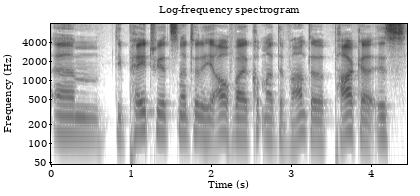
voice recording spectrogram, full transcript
Ähm, die Patriots natürlich auch, weil, guck mal, Devante Parker ist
